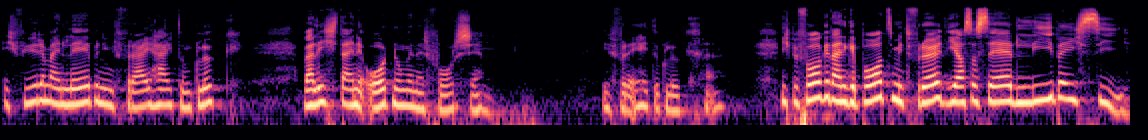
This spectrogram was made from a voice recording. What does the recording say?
ich führe mein Leben in Freiheit und Glück, weil ich deine Ordnungen erforsche. In Freiheit und Glück. Ich befolge deine Gebote mit Freude, ja, so sehr liebe ich sie.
